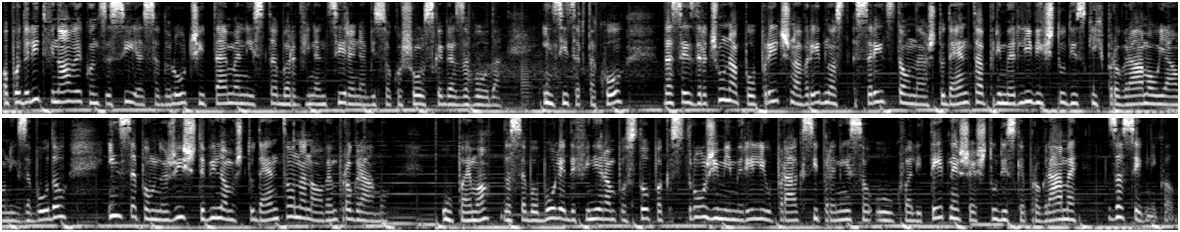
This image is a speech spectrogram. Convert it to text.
O podelitvi nove koncesije se določi temeljni stebr financiranja visokošolskega zavoda in sicer tako, da se izračuna povprečna vrednost sredstev na študenta primerljivih študijskih programov javnih zavodov in se pomnoži številom študentov študentov na novem programu. Upajmo, da se bo bolje definiran postopek s strožjimi merili v praksi prenesel v kvalitetnejše študijske programe zasebnikov.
